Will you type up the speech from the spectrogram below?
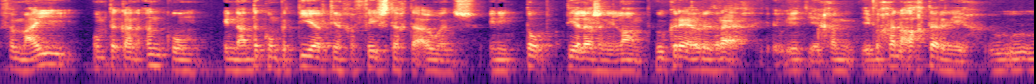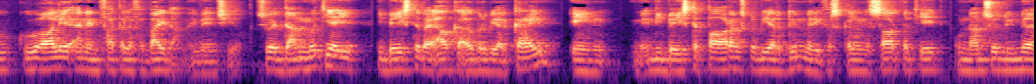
vir my om te kan inkom en dan te kompeteer teen gevestigde ouens en die top teelers in die land. Hoe kry ou dit reg? Jy weet jy gaan jy begin agter en jy hoe hoe hoe haal jy in en vat hulle verby dan eventueel. So dan moet jy die beste by elke ou probeer kry en en die beste parings probeer doen met die verskillende saad wat jy het om dan sodoende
